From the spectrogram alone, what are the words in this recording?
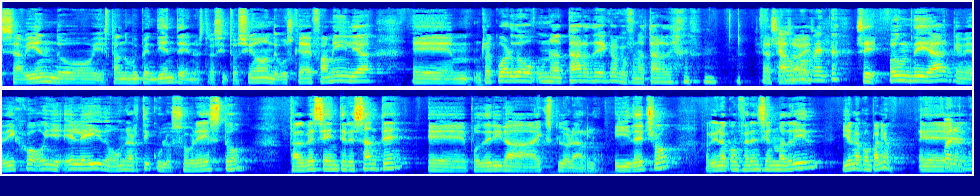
sabiendo y estando muy pendiente de nuestra situación de búsqueda de familia, recuerdo una tarde, creo que fue una tarde, Ya un momento. Sí, fue un día que me dijo, oye, he leído un artículo sobre esto, tal vez sea interesante eh, poder ir a explorarlo. Y de hecho, había una conferencia en Madrid y él me acompañó. Eh,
